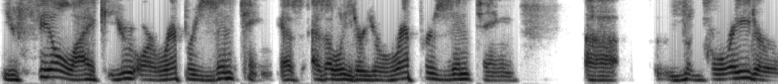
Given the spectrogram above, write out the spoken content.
you feel like you are representing as as a leader, you're representing uh, the greater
